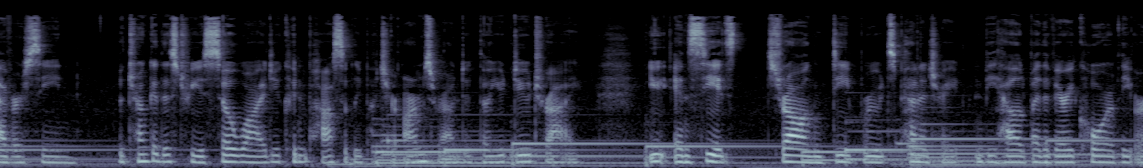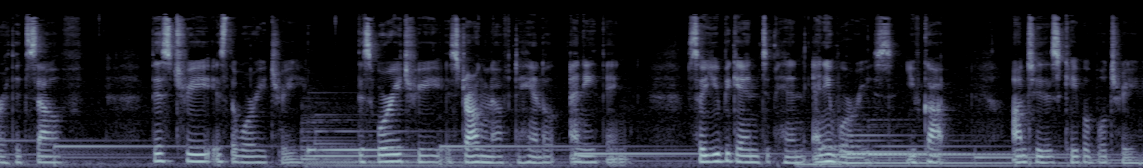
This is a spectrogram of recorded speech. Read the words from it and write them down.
ever seen. The trunk of this tree is so wide you couldn't possibly put your arms around it, though you do try. You and see its strong, deep roots penetrate and be held by the very core of the earth itself. This tree is the worry tree. This worry tree is strong enough to handle anything. So you begin to pin any worries you've got onto this capable tree.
